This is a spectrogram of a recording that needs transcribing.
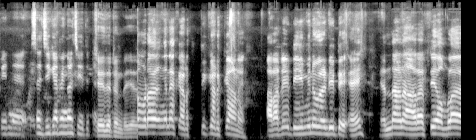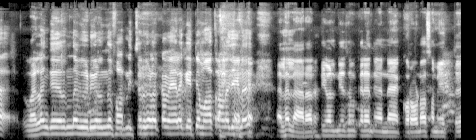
പിന്നെ സജ്ജീകരണങ്ങൾ ചെയ്തിട്ടുണ്ട്. ചെയ്തിട്ടുണ്ട്. നമ്മുടെ ഇങ്ങനെ കിടത്തി കിടക്കാണ്. ആർ ആർ ടി ടീമിന് വേണ്ടിയിട്ട് ഏഹ് എന്താണ് ആർ ആർ ടി നമ്മളെ വെള്ളം കയറുന്ന വീടുകളിൽ നിന്ന് ഫർണിച്ചറുകളൊക്കെ മേലെ കയറ്റി മാത്രമാണ് ചെയ്യുന്നത് അല്ലല്ല ആർ ആർ ടി വളണ്ടിയേഴ്സ് നമുക്കറിയാം കൊറോണ സമയത്ത്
